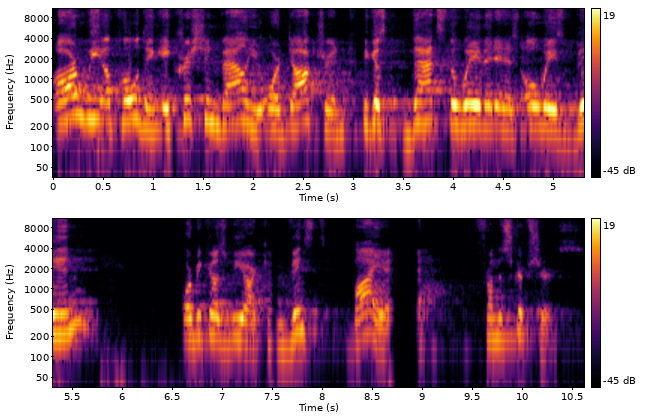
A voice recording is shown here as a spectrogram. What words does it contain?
Are we upholding a Christian value or doctrine because that's the way that it has always been or because we are convinced by it from the scriptures?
